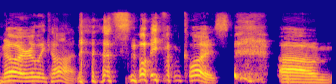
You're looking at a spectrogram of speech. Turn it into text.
no, I really can't. That's not even close. Um,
